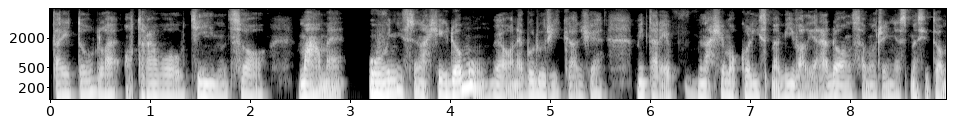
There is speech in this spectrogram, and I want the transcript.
tady touhle otravou tím, co máme uvnitř našich domů. Jo? Nebudu říkat, že my tady v našem okolí jsme mývali radon, samozřejmě jsme si to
